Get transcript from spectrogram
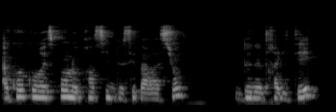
à quoi correspond le principe de séparation, de neutralité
